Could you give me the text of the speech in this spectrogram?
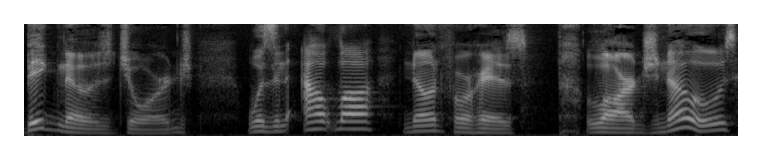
Big Nose George, was an outlaw known for his large nose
